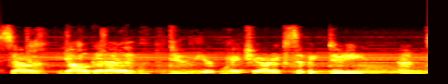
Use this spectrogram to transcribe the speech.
So y'all gotta do your patriotic civic duty and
